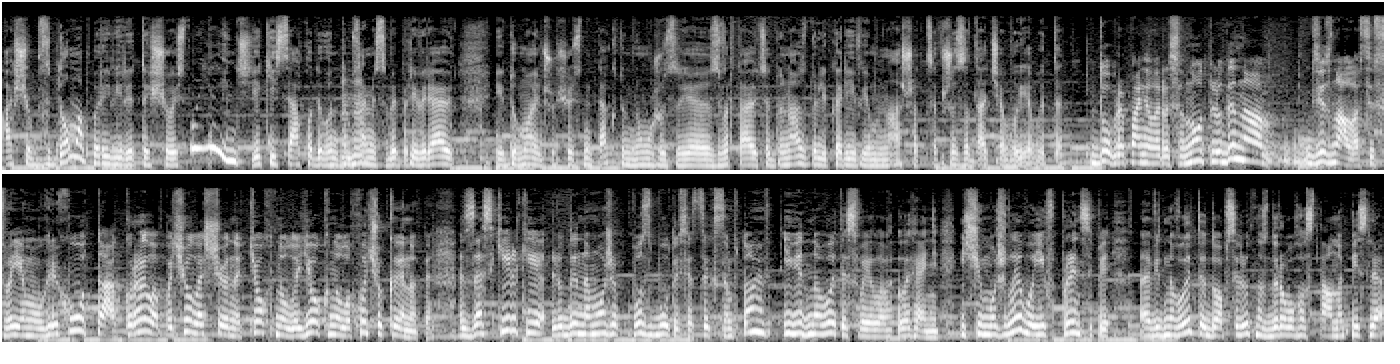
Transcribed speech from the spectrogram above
А щоб вдома перевірити щось, ну є інші якісь заходи, вони там самі себе перевіряють і думають, що щось не так, то ну вже звертаються до нас, до лікарів. Їм наша це вже задача виявити. Добре, пані Лариса. Ну от людина зізналася своєму гріху. Так, курила, почула щойно, тьохнуло, йокнуло, хочу кинути. За скільки людина може позбутися цих симптомів і відновити свої легені? І чи можливо їх в принципі е, відновити до абсолютно здорового стану після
